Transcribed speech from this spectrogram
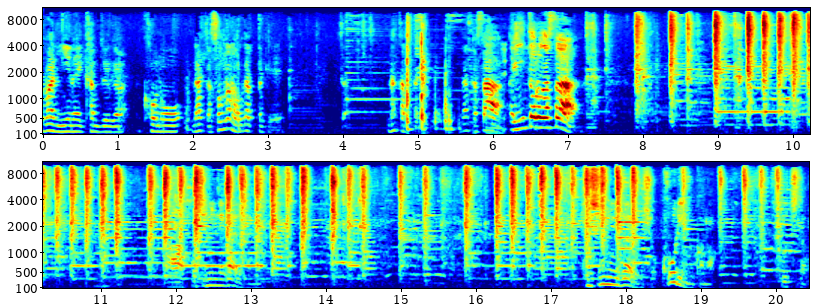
葉に言えない感情がこのなんかそんなの多かったっけ？なかったっけ？なんかさイントロがさコーリングかな？どっちだ？ろ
